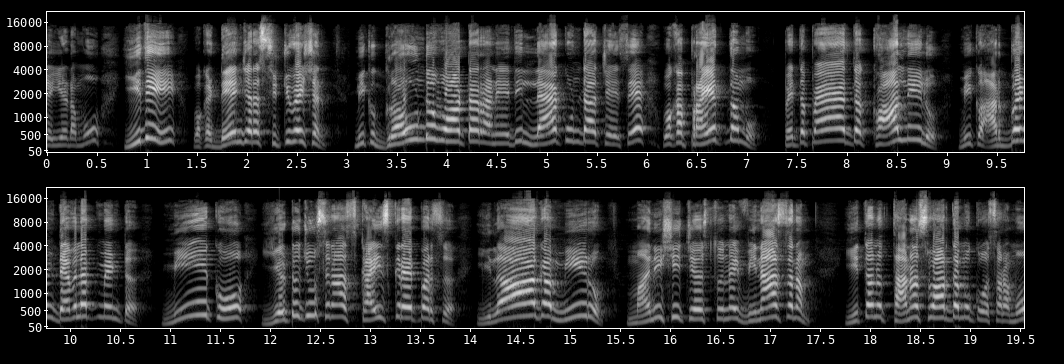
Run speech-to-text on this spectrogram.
చేయడము ఇది ఒక డేంజరస్ సిచ్యువేషన్ మీకు గ్రౌండ్ వాటర్ అనేది లేకుండా చేసే ఒక ప్రయత్నము. పెద్ద పెద్ద కాలనీలు మీకు అర్బన్ డెవలప్మెంట్ మీకు ఎటు చూసినా స్కై స్క్రేపర్స్ ఇలాగ మీరు మనిషి చేస్తున్న వినాశనం. ఇతను తన స్వార్థము కోసరము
